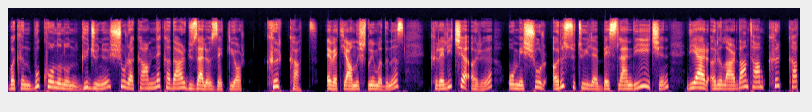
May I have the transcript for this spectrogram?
bakın bu konunun gücünü şu rakam ne kadar güzel özetliyor. 40 kat. Evet yanlış duymadınız. Kraliçe arı o meşhur arı sütüyle beslendiği için diğer arılardan tam 40 kat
